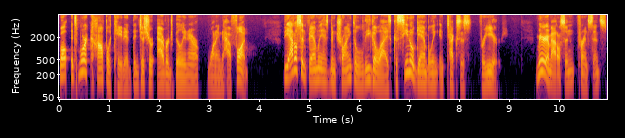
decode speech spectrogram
Well, it's more complicated than just your average billionaire wanting to have fun. The Adelson family has been trying to legalize casino gambling in Texas for years. Miriam Adelson, for instance,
